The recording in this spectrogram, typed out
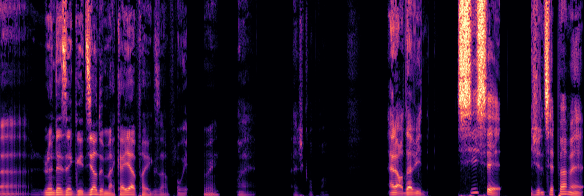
euh, l'un des ingrédients de Makaya, par exemple. Oui. Oui. Ouais, je comprends. Alors, David, si c'est, je ne sais pas, mais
